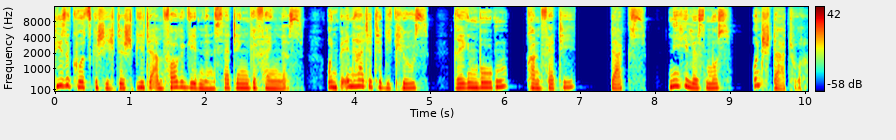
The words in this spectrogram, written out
Diese Kurzgeschichte spielte am vorgegebenen Setting Gefängnis und beinhaltete die Clues Regenbogen, Konfetti, Dachs, Nihilismus und Statue.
